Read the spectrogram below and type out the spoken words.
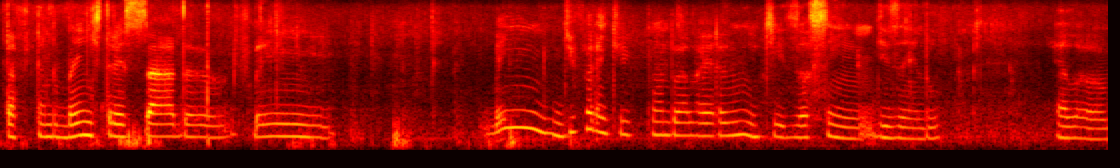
está ficando bem estressada, bem bem diferente quando ela era antes, assim, dizendo. Ela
